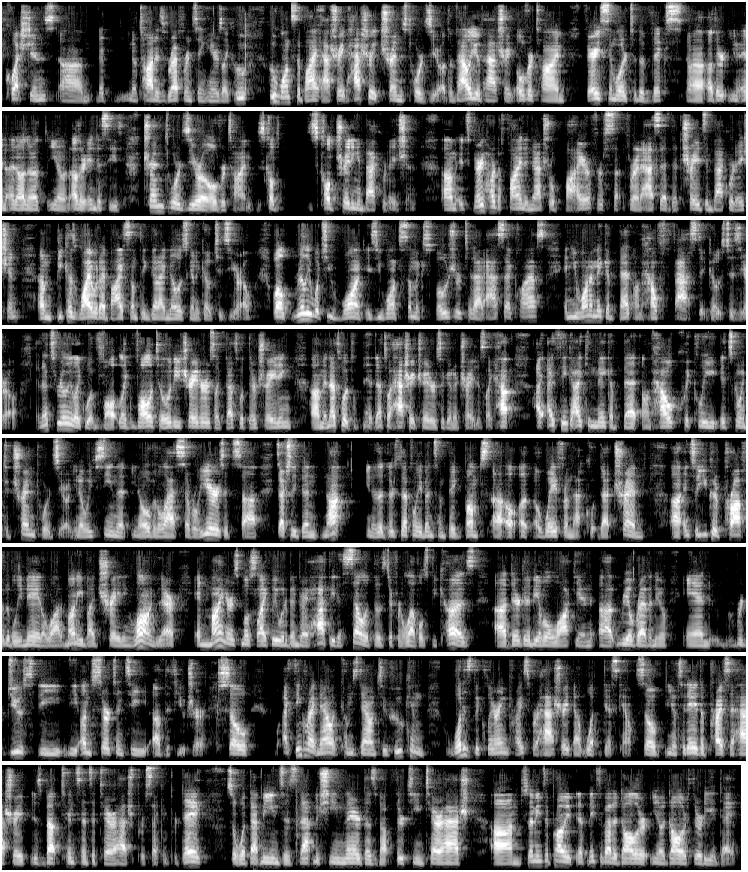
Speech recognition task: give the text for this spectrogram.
questions um, that you know Todd is referencing here is like who who wants to buy hash rate? Hash rate trends towards zero. The value of hash rate over time, very similar to the VIX, uh, other you know, and, and other you know, and other indices, trend towards zero over time. It's called it's called trading in backwardation. Um, it's very hard to find a natural buyer for for an asset that trades in backwardation um, because why would I buy something that I know is going to go to zero? Well, really, what you want is you want some exposure to that asset class, and you want to make a bet on how fast it goes to zero. And that's really like what vol- like volatility traders like that's what they're trading, um, and that's what that's what hash rate traders are going to trade. Is like how I, I think I can make a bet on how quickly it's going to trend towards zero. You know, we've seen that you know over the last several years, it's uh, it's actually been not you know, there's definitely been some big bumps uh, away from that that trend. Uh, and so you could have profitably made a lot of money by trading long there. And miners most likely would have been very happy to sell at those different levels because uh, they're going to be able to lock in uh, real revenue and reduce the the uncertainty of the future. So I think right now it comes down to who can what is the clearing price for hash rate at what discount. So you know today the price of hash rate is about 10 cents a terahash per second per day. So what that means is that machine there does about 13 terahash. Um, so that means it probably it makes about a dollar, you know, dollar thirty a day.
